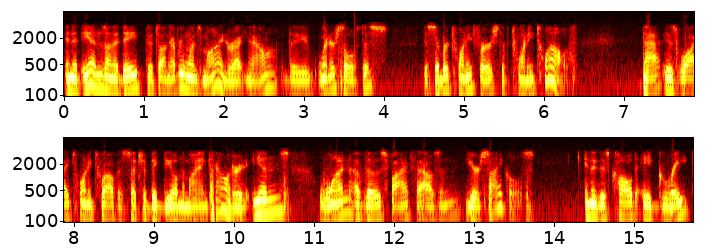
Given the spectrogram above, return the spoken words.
and it ends on a date that's on everyone's mind right now, the winter solstice, December 21st of 2012. That is why 2012 is such a big deal in the Mayan calendar. It ends one of those 5,000 year cycles, and it is called a Great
